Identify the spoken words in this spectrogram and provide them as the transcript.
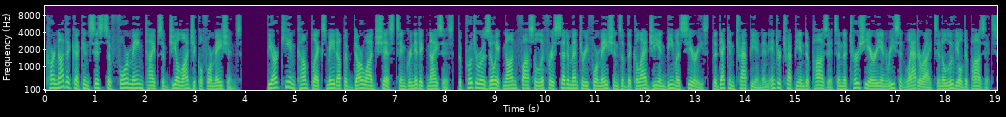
Karnataka consists of four main types of geological formations. The Archean complex made up of Dharwad schists and granitic gneisses, the Proterozoic non-fossiliferous sedimentary formations of the Kaladgi and Bhima series, the Deccan Trappean and Intertrappean deposits and the tertiary and recent laterites and alluvial deposits.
